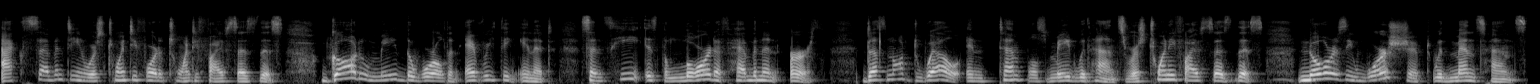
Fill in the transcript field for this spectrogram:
Acts 17, verse 24 to 25 says this God who made the world and everything in it, since he is the Lord of heaven and earth, does not dwell in temples made with hands. Verse 25 says this Nor is he worshipped with men's hands,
